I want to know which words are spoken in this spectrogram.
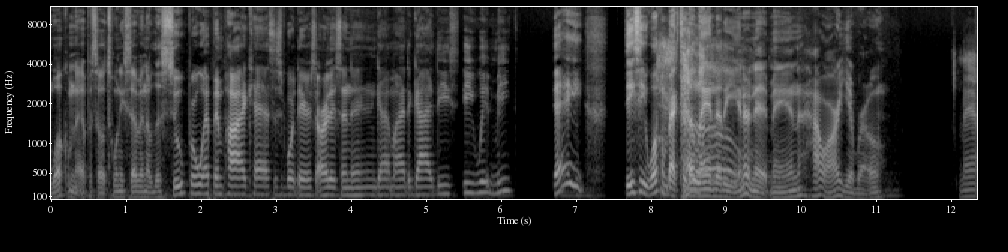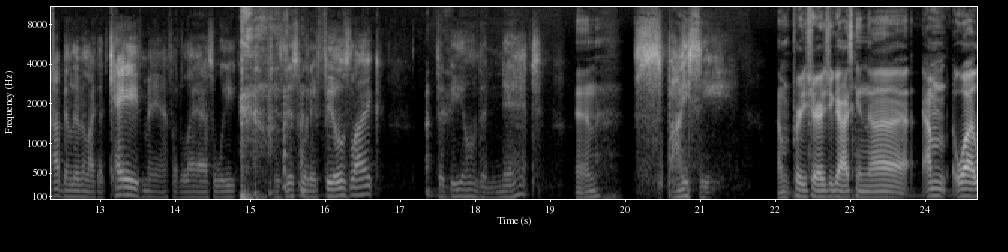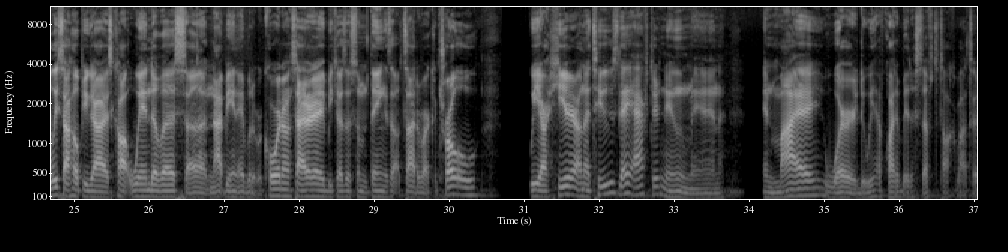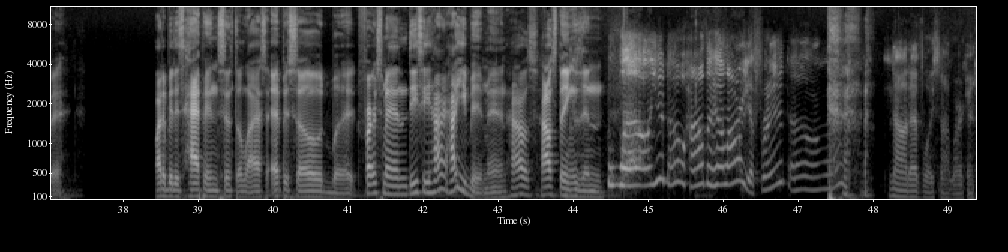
and welcome to episode 27 of the Super Weapon Podcast. It's your boy Darius Artist, and then got my the guy DC with me today. DC, welcome back to the land of the internet, man. How are you, bro? Man, I've been living like a caveman for the last week. Is this what it feels like to be on the net? And Spicy. I'm pretty sure, as you guys can, uh, I'm well. At least I hope you guys caught wind of us uh, not being able to record on Saturday because of some things outside of our control. We are here on a Tuesday afternoon, man. And my word, do we have quite a bit of stuff to talk about today? Quite a bit has happened since the last episode, but first, man, DC, how how you been, man? How's how's things in? Well, you know, how the hell are you, friend? Uh, no, that voice not working.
